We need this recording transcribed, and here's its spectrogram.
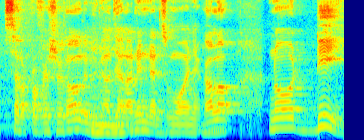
secara profesional dia tinggal jalanin dan semuanya. Kalau Nodi,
